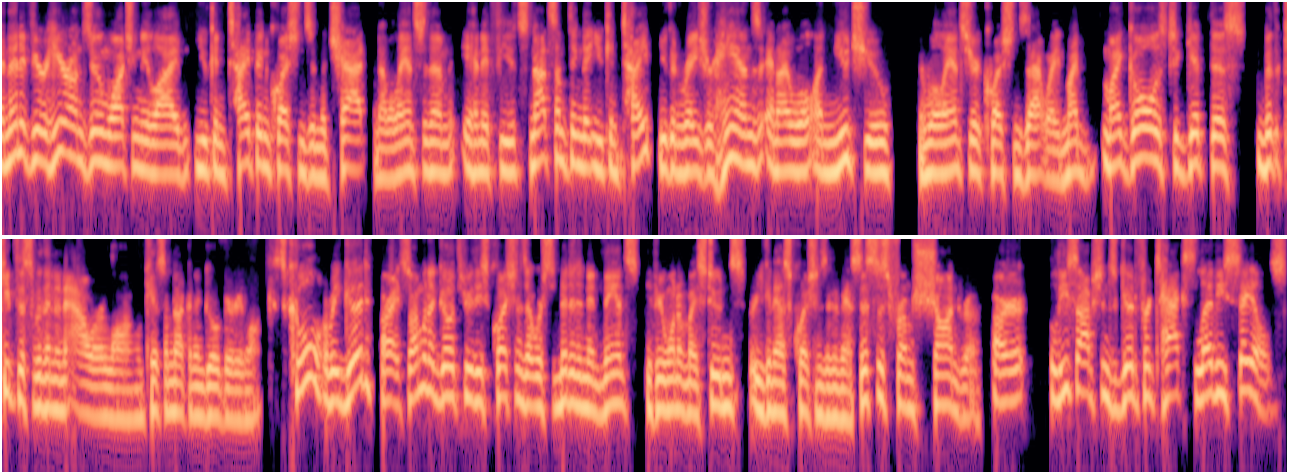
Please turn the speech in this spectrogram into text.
And then if you're here on Zoom watching me live, you can type in questions in the chat and I will answer them. And if it's not something that you can type, you can raise your hands and I will unmute you and we'll answer your questions that way. My my goal is to get this, but keep this within an hour long. Okay, so I'm not going to go very long. It's cool. Are we good? All right. So I'm going to go through these questions that were submitted in advance. If you're one of my students, or you can ask questions in advance. This is from Chandra. Are lease options good for tax levy sales?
